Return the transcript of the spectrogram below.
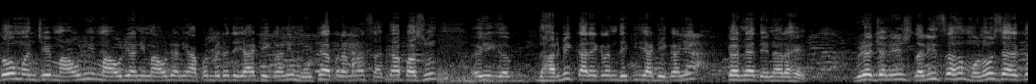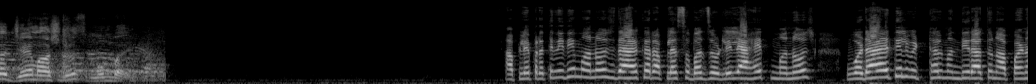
तो म्हणजे माऊली माऊली आणि माऊली आणि आपण भेटत या ठिकाणी मोठ्या प्रमाणात सकाळपासून धार्मिक कार्यक्रम देखील या ठिकाणी करण्यात येणार आहेत. व्हिडिओ जर्नलिस्ट ललितसह मनोज जारकर जय महाराष्ट्र न्यूज मुंबई. आपले प्रतिनिधी मनोज दयाळकर आपल्यासोबत जोडलेले आहेत. मनोज वडाळ्यातील विठ्ठल मंदिरातून आपण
